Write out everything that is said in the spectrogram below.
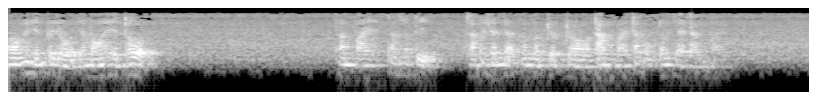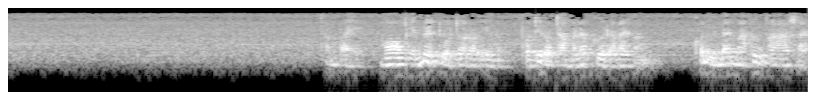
มองให้เห็นประโยชน์ อย่ามองให้เห็นโทษทำไปตั้งสติทำให้ฉันอยากกำหนดจดจ่อทำไปตั้งอกตั้งใจทำไปทำไป มองเห็นด้วยตัวตัวเราเอง ผลที่เราทำมาแล้วเกิดอะไรบ้างคนอื่นได้มาพึ่งพาอาศัย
